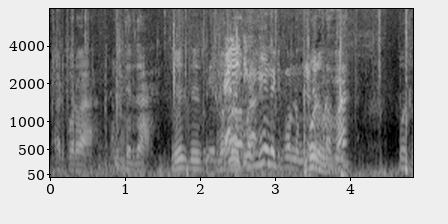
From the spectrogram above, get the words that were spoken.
அப்படி போடுவா உனக்கு தெரியுதா மீன் கட்டி போடணும் போடு போடுவா போட்டு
